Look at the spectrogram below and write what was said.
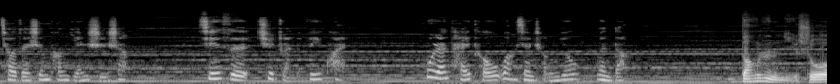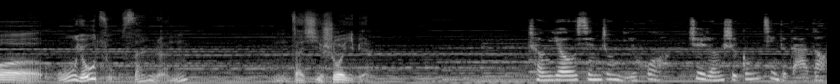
敲在身旁岩石上，心思却转得飞快，忽然抬头望向程优，问道。当日你说吴有祖三人，你再细说一遍。程优心中疑惑，却仍是恭敬的答道：“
